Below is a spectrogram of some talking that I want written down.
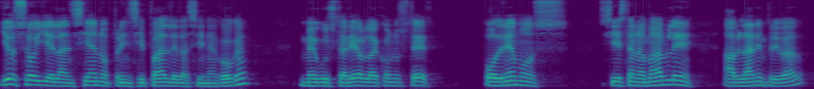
yo soy el anciano principal de la sinagoga? Me gustaría hablar con usted. ¿Podríamos, si es tan amable, hablar en privado?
